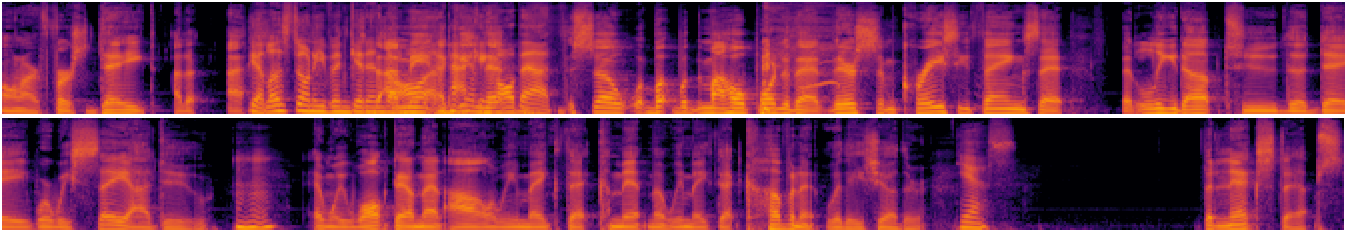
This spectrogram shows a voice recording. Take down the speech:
on our first date. I, I, Yeah, let's don't even get into all unpacking all that. So, but, but my whole point of that, there's some crazy things that that lead up to the day where we say I do, Mm-hmm. And we walk down that aisle and we make that commitment, we make that covenant with each other. Yes. The next steps,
